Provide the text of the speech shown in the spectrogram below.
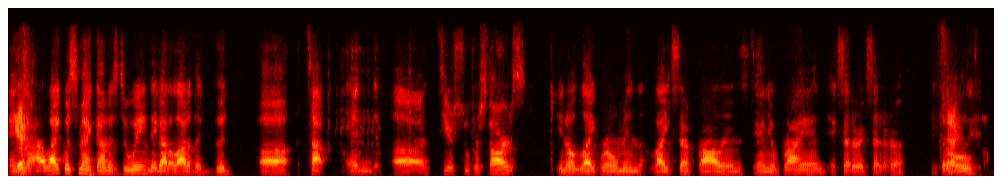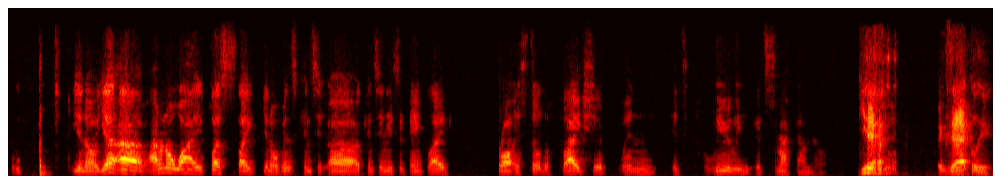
And you know, I like what SmackDown is doing. They got a lot of the good uh top end uh tier superstars, you know, like Roman, like Seth Rollins, Daniel Bryan, et cetera, et cetera. Exactly. You know, yeah, uh, I don't know why. Plus, like, you know, Vince conti- uh continues to think like Raw is still the flagship when it's clearly it's SmackDown now. Yeah, exactly.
